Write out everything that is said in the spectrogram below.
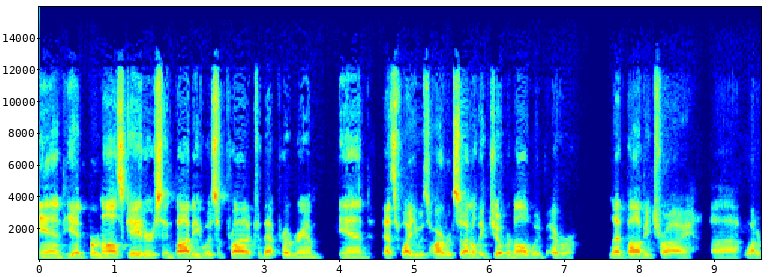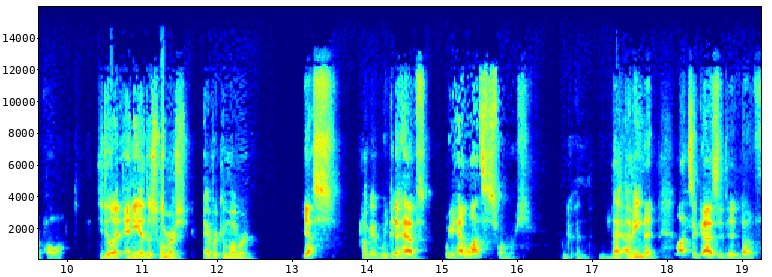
and he had Bernal's Gators, and Bobby was a product of that program, and that's why he was at Harvard. So I don't think Joe Bernal would have ever let Bobby try uh, water polo. Did you let any of the swimmers ever come over? Yes, Okay, we good. did have we had lots of swimmers. That Yeah, I mean, lots of guys that did both.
